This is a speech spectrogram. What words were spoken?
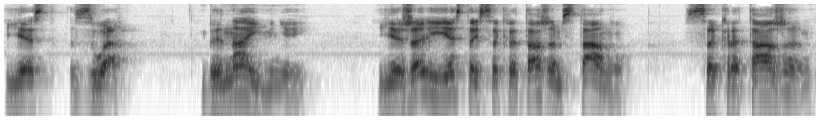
jest złe. Bynajmniej, jeżeli jesteś sekretarzem stanu, sekretarzem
